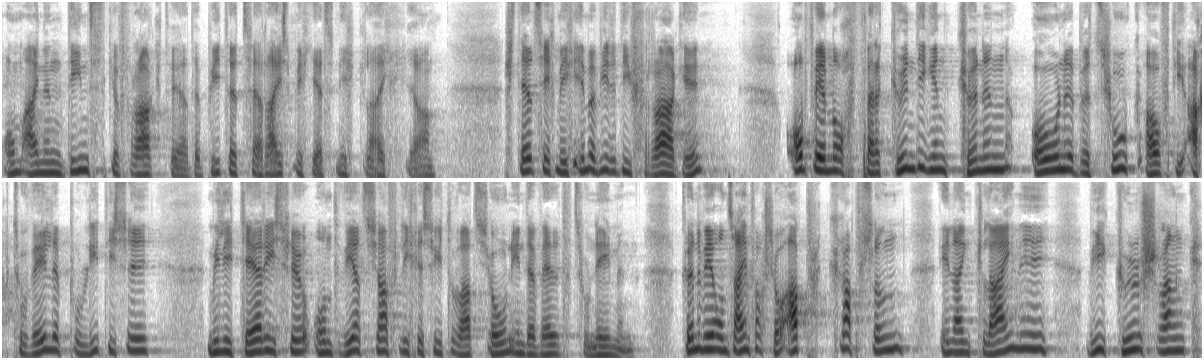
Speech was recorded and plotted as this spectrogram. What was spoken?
um einen Dienst gefragt werde, bitte zerreiß mich jetzt nicht gleich, ja, stellt sich mich immer wieder die Frage, ob wir noch verkündigen können, ohne Bezug auf die aktuelle politische, militärische und wirtschaftliche Situation in der Welt zu nehmen. Können wir uns einfach so abkapseln in ein kleine, wie Kühlschrank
